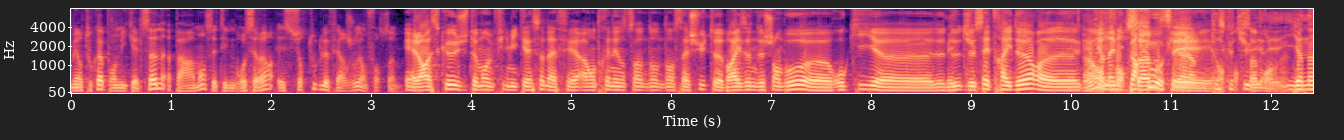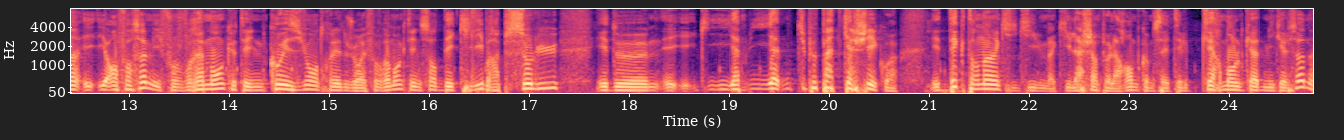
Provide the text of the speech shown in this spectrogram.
Mais en tout cas, pour Mickelson, apparemment, c'était une grosse erreur et surtout de le faire jouer en foursome. Et alors, est-ce que justement Phil Mickelson a, fait, a entraîné dans sa, dans- dans sa chute euh, Bryson DeChambeau, euh, rookie euh, de, de, tu- de cette rider, euh, qui en a mis partout au c'est- final Et Qu'est-ce que tu il y en a en il faut vraiment que tu aies une cohésion entre les deux joueurs. Il faut vraiment que tu aies une sorte d'équilibre absolu et de et- et qu'il y a- il y a- tu peux pas te cacher quoi. Et dès que t'en as un qui, qui, bah, qui lâche un peu la rampe comme ça a été le- clairement le cas de Mickelson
